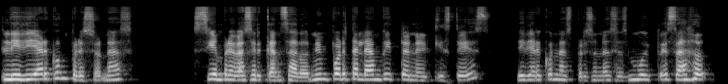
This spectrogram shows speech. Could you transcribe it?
Lidiar con personas siempre va a ser cansado, no importa el ámbito en el que estés, lidiar con las personas es muy pesado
